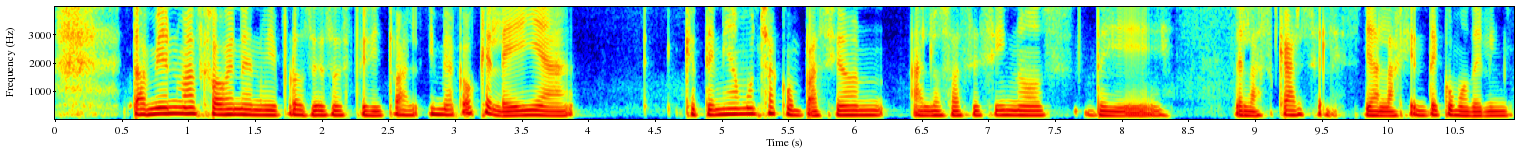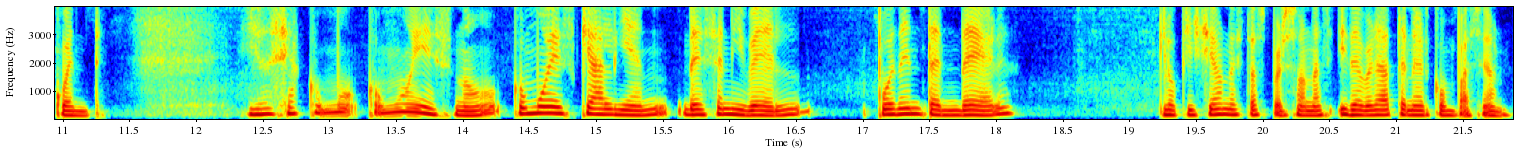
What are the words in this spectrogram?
también más joven en mi proceso espiritual, y me acuerdo que leía que tenía mucha compasión a los asesinos de, de las cárceles y a la gente como delincuente. Y yo decía, ¿cómo, ¿cómo es, no? ¿Cómo es que alguien de ese nivel puede entender lo que hicieron estas personas y deberá tener compasión?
